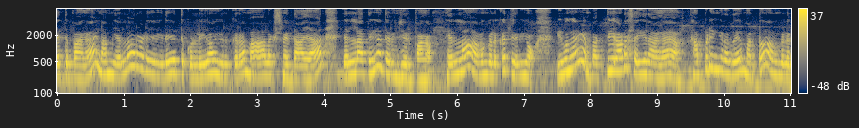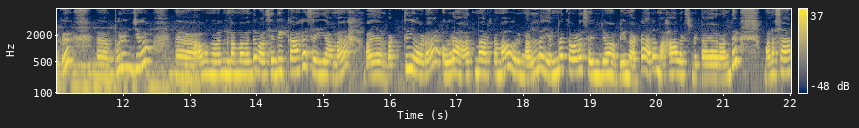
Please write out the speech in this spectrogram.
ஏற்றுப்பாங்க நம் எல்லோருடைய இதயத்துக்குள்ளேயும் இருக்கிற மகாலட்சுமி தாயார் எல்லாத்தையும் தெரிஞ்சிருப்பாங்க. எல்லாம் அவங்களுக்கு தெரியும். இவங்க பக்தியோடு செய்கிறாங்க அப்படிங்கிறது மட்டும் அவங்களுக்கு புரிஞ்சும். அவங்க வந்து நம்ம வந்து வசதிக்காக செய்யாமல் பய பக்தியோட ஒரு ஆத்மார்த்தமாக ஒரு நல்ல எண்ணம் எண்ணத்தோடு செஞ்சோம் அப்படின்னாக்கா அதை மகாலட்சுமி தாயார் வந்து மனசார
